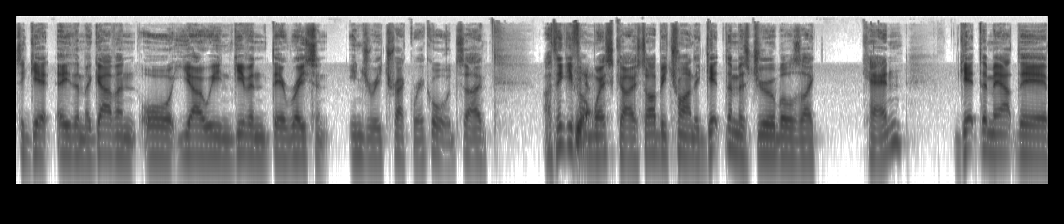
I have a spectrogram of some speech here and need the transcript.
to get either McGovern or Yeo in, given their recent injury track record. So, I think if yeah. I'm West Coast, I'd be trying to get them as durable as I can get them out there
